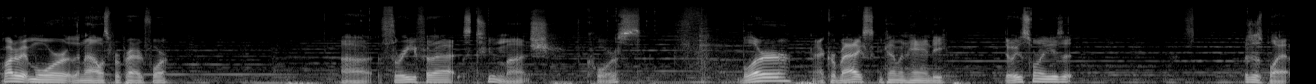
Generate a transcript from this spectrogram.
Quite a bit more than I was prepared for. Uh, three for that is too much, of course. Blur, acrobatics can come in handy. Do we just want to use it? Let's just play it.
